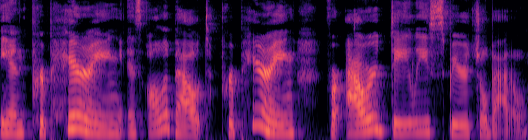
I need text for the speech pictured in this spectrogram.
And preparing is all about preparing for our daily spiritual battle.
